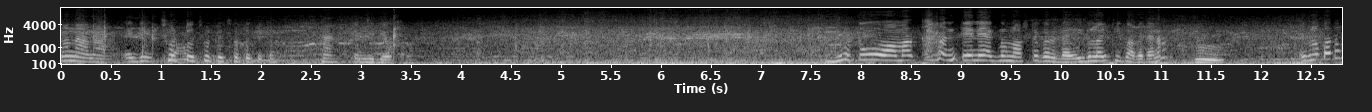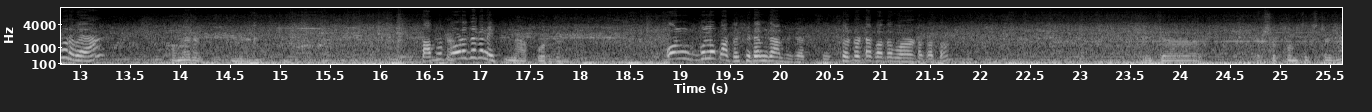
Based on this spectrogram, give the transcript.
না না না এই যে ছোট্ট ছোট্ট ছোট যেটা হ্যাঁ ভিডিও যেহেতু আমার কান টেনে একদম নষ্ট করে দেয় এগুলোই ঠিক হবে তাই না? হুম। এগুলো কত করে ভাইয়া? কমে রাখো। পাথর পড়ে যাবে নাকি? না পড়বে না। কত সেটা আমি জানতে চাচ্ছি। ছোটটা কত বড়টা কত? এটা একশো পঞ্চাশ টাকা।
